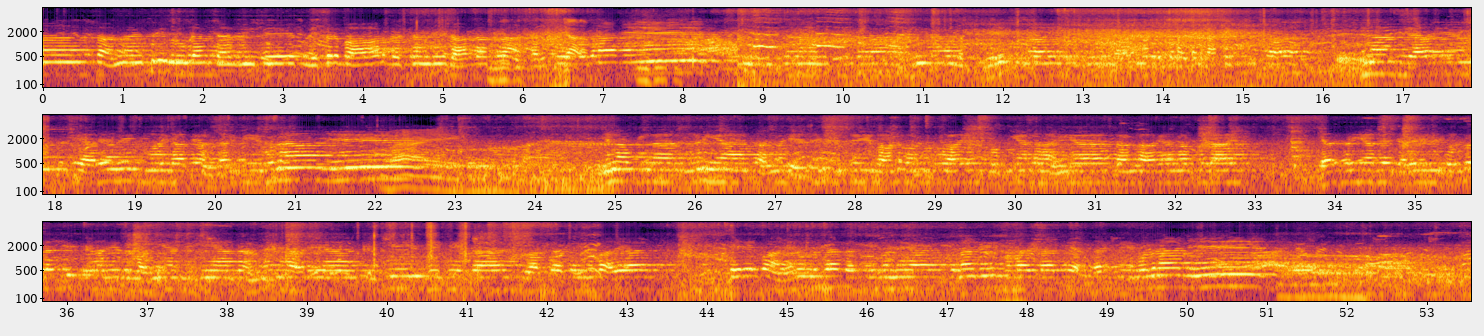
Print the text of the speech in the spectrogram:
ਧੰਨ ਸ੍ਰੀ ਗੁਰੂ ਗ੍ਰੰਥ ਸਾਹਿਬ ਜੀ ਦੇ ਪਵਿੱਤਰ ਬਾਰ ਦਰਸ਼ਨ ਦੀ ਦਾਤਾ ਦਾ ਧਿਆਨ ਕਰਕੇ ਸਤਨਾ ਜੀ ਜਿਨ੍ਹਾਂ ਕਿਨਾਂ ਜਿਹੜੀਆਂ ਧਰਮ ਦੇ ਸਿੱਤੇ ਬਾਣ ਵਰਤ ਦੁਆਰੇ ਕੋਟੀਆਂ ਲਹਾਈਆਂ ਸੰਘਾਰਿਆਂ ਨਾਲ ਪਿਲਾਏ ਯਾਰ ਖੜੀਆਂ ਦੇ ਜੜੇ ਵੀ ਕੁਲਕਰਨ ਦੀ ਸੇਵਾ ਦੇ ਬਰਬਾਦੀਆਂ ਕੀਤੀਆਂ ਧਰਮ ਨੇ ਹਾਰਿਆ ਕਿੱਥੇ ਦੇਖੇ ਦਾ ਵਾਸਤਾ ਕਰਨ ਭਾਰਿਆ ਭਾਣੇ ਨੂੰ ਮਿੱਠਾ ਕਰਕੇ ਮੰਨਿਆ ਉਹਨਾਂ ਦੀ ਹਮਾਰੇ ਦਾ ਧਿਆਨ ਕਰਕੇ ਬੋਲਣਾ ਜੀ।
